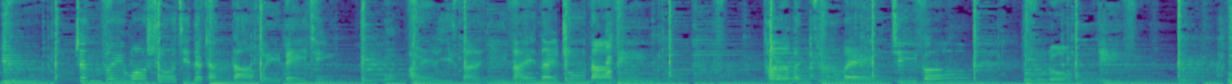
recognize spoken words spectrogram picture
玉珍对我说：“记得长大回北京，我二姨、三姨、奶奶住哪里？他们姊妹几个？”容易，不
